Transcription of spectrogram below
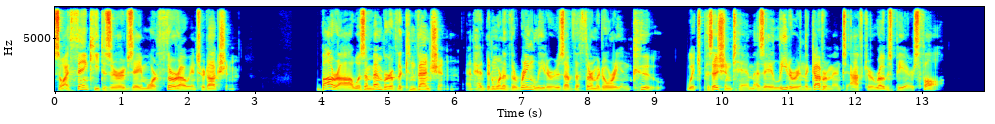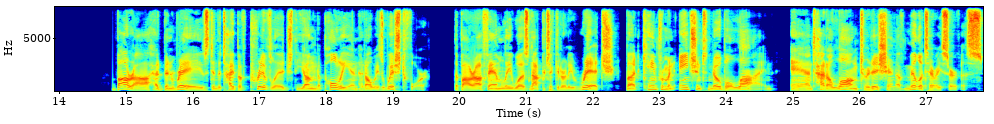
so I think he deserves a more thorough introduction. Barras was a member of the convention and had been one of the ringleaders of the Thermidorian coup, which positioned him as a leader in the government after Robespierre's fall. Barras had been raised in the type of privilege the young Napoleon had always wished for, the Barras family was not particularly rich, but came from an ancient noble line and had a long tradition of military service.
